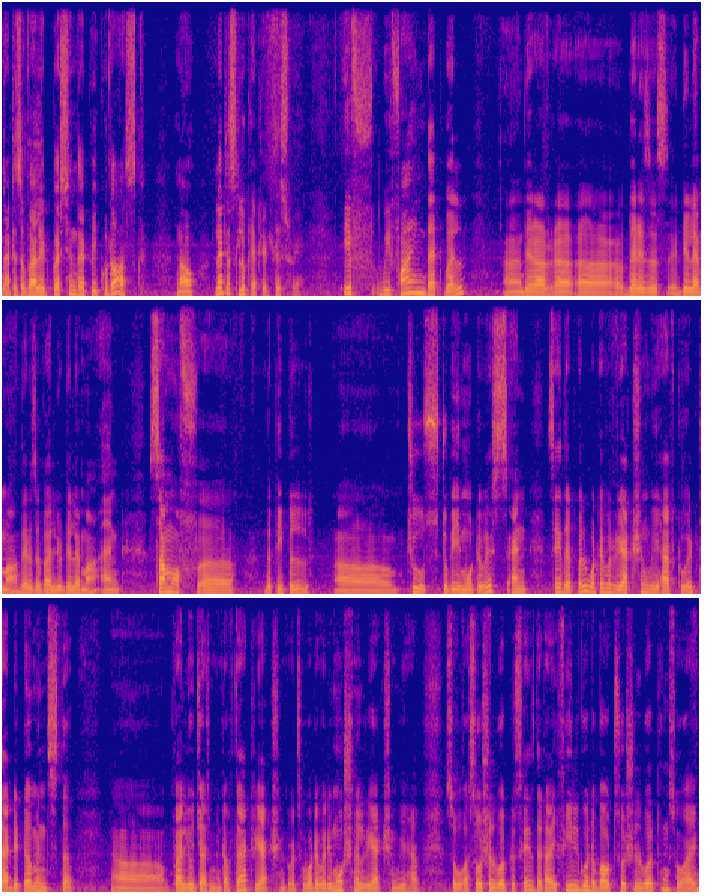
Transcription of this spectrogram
That is a valid question that we could ask. Now, let us look at it this way. If we find that well uh, there are uh, uh, there is a dilemma, there is a value dilemma and some of uh, the people uh, choose to be emotivists and say that well whatever reaction we have to it that determines the uh, value judgment of that reaction to it. So, whatever emotional reaction we have. So, a social worker says that I feel good about social working. So, I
